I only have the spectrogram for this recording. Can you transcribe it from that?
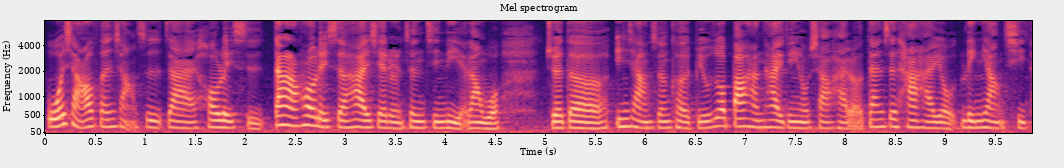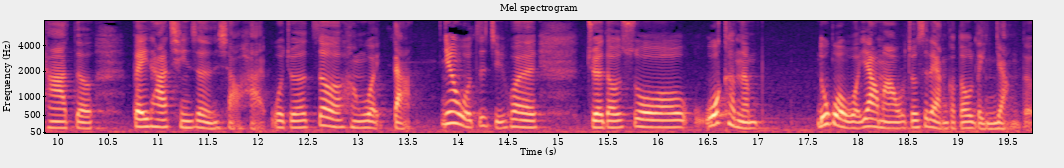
我想要分享是在 Hollis，当然 Hollis 他一些人生经历也让我觉得印象深刻。比如说，包含他已经有小孩了，但是他还有领养其他的非他亲生的小孩，我觉得这很伟大。因为我自己会觉得说，我可能。如果我要嘛，我就是两个都领养的；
